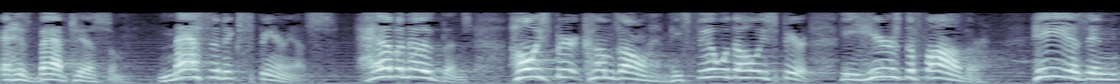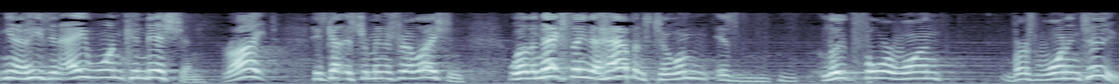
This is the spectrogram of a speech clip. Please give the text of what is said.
at His baptism. Massive experience. Heaven opens. Holy Spirit comes on him. He's filled with the Holy Spirit. He hears the Father. He is in, you know, he's in A1 condition, right? He's got this tremendous revelation. Well, the next thing that happens to him is Luke 4 1, verse 1 and 2.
